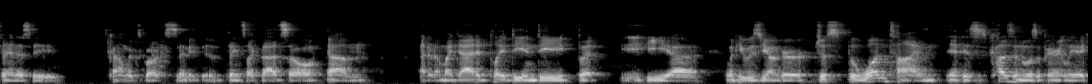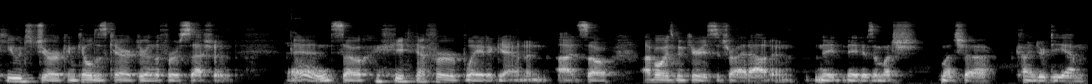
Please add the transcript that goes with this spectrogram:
fantasy, comics books, any things like that. So um, I don't know. My dad had played D and D, but he uh, when he was younger, just the one time, and his cousin was apparently a huge jerk and killed his character in the first session and so he never played again. And uh, so I've always been curious to try it out. And Nate, Nate is a much much uh, kinder DM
